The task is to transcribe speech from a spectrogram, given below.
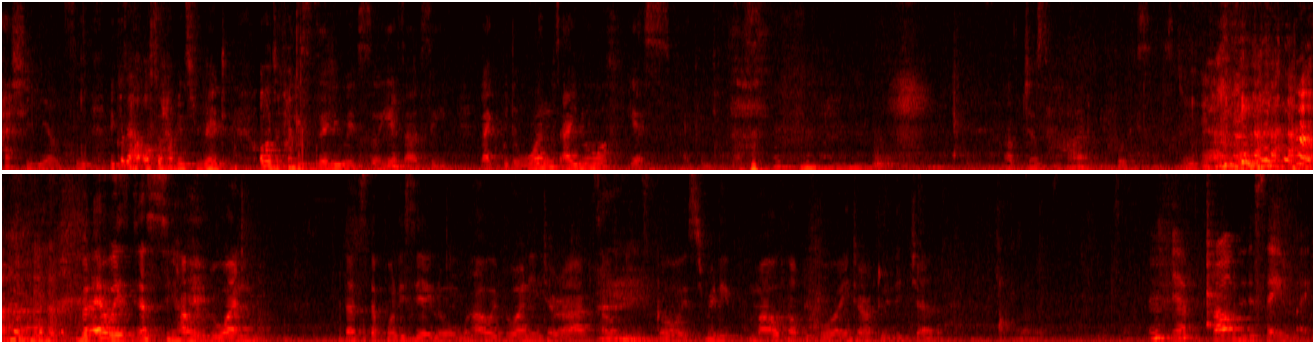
partially I would say because I also haven't read all the policies anyway. So yes, I would say like with the ones I know of, yes, I think. That's, I've just heard policies. but I always just see how everyone, that's the policy I know, how everyone interacts, how things go. It's really more of how people interact with each other. yeah, probably the same. Like,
